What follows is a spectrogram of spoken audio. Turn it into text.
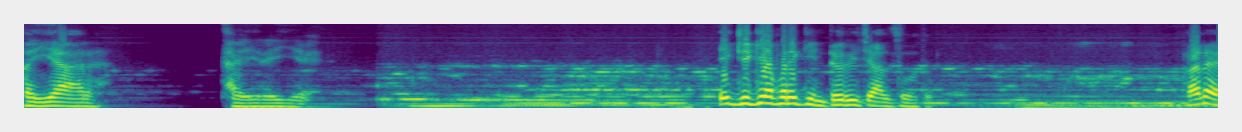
તૈયાર થઈ રહીએ એક જગ્યા પર એક ઇન્ટરવ્યુ ચાલતું હતું. અને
